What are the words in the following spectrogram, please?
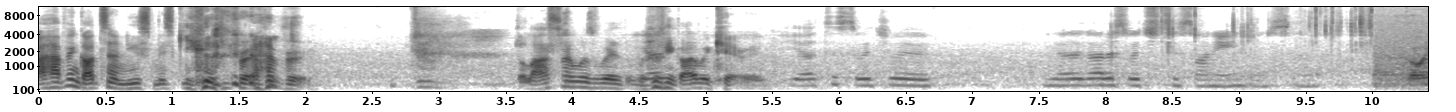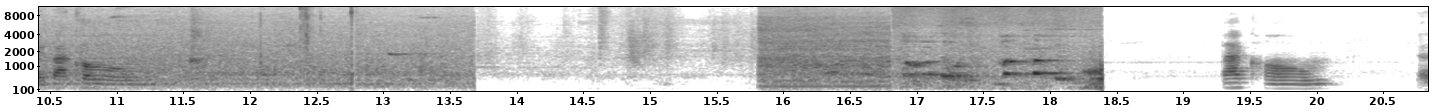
I haven't gotten a new Smiski in forever. the last time was with when we got with Karen. You have to switch with. You gotta, gotta switch to Sony. So. Going back home. Back home. Yeah.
